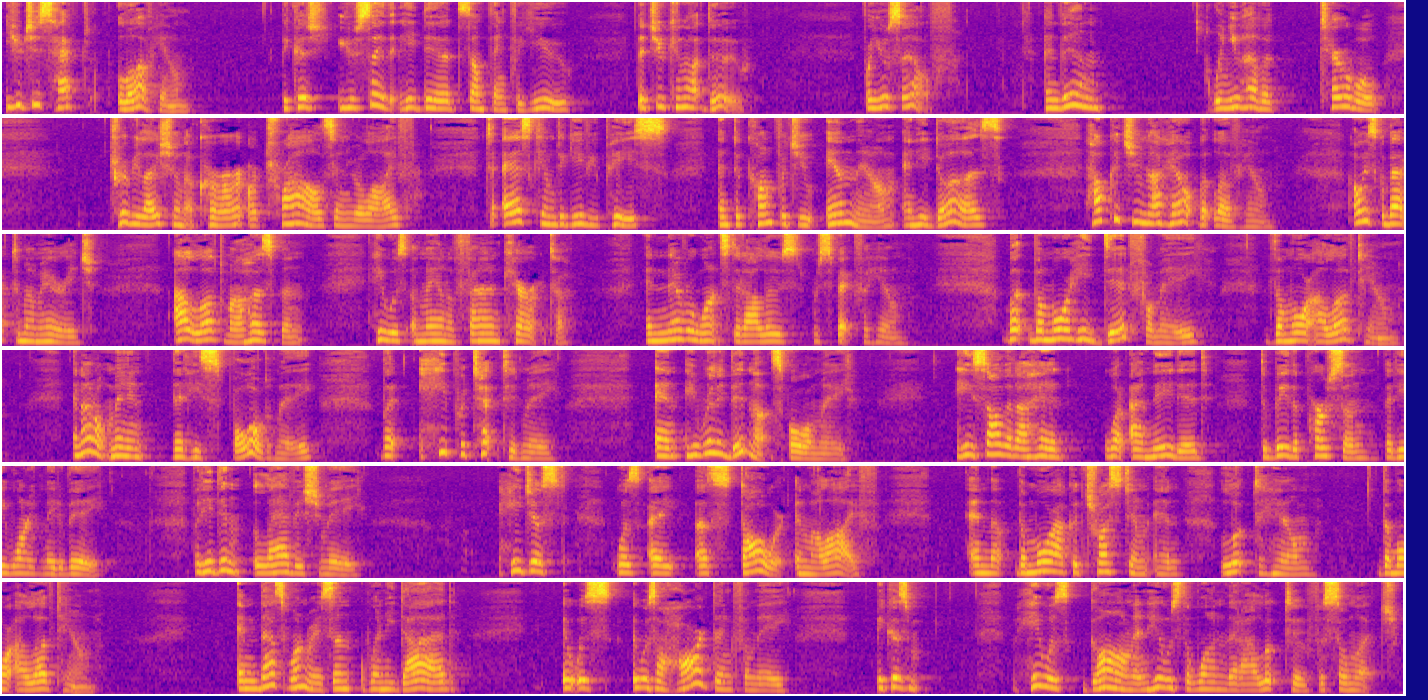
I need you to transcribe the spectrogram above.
you just have to love Him because you see that He did something for you that you cannot do for yourself. And then when you have a terrible tribulation occur or trials in your life, to ask Him to give you peace and to comfort you in them, and He does, how could you not help but love Him? I always go back to my marriage. I loved my husband. He was a man of fine character, and never once did I lose respect for him. But the more he did for me, the more I loved him. And I don't mean that he spoiled me, but he protected me. And he really did not spoil me. He saw that I had what I needed to be the person that he wanted me to be. But he didn't lavish me. He just was a, a stalwart in my life. And the, the more I could trust him and look to him, the more I loved him and that's one reason when he died it was it was a hard thing for me because he was gone and he was the one that I looked to for so much.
